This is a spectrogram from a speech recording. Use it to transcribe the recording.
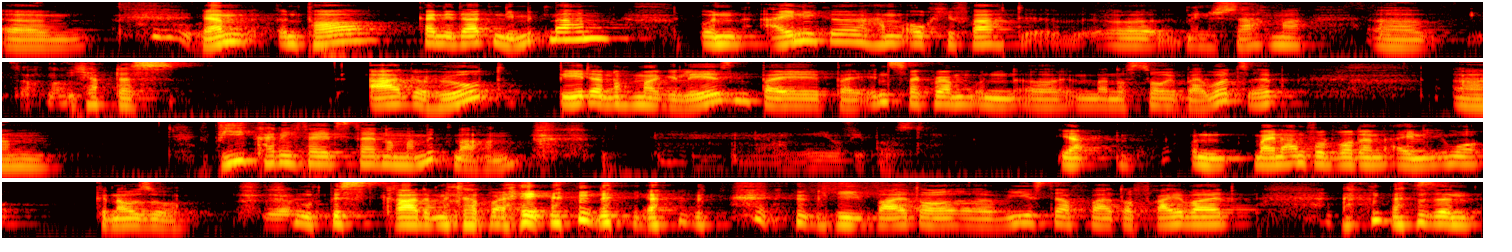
Ähm, wir haben ein paar Kandidaten, die mitmachen. Und einige haben auch gefragt, äh, Mensch, sag mal, äh, Sag mal. ich habe das A gehört, B dann nochmal gelesen bei, bei Instagram und äh, in meiner Story bei WhatsApp. Ähm, wie kann ich da jetzt gleich nochmal mitmachen? Ja, nie aufgepasst. Ja, und meine Antwort war dann eigentlich immer genauso. Ja. Du bist gerade mit dabei. ja, wie weiter, äh, wie ist der Walter Freiwald? Das sind,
